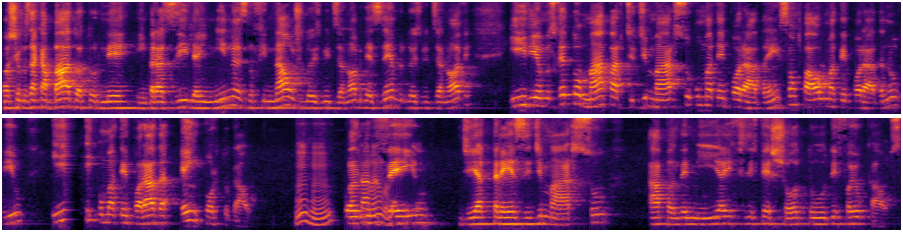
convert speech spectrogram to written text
Nós tínhamos acabado a turnê em Brasília, em Minas, no final de 2019, dezembro de 2019, e iríamos retomar a partir de março uma temporada em São Paulo, uma temporada no Rio e uma temporada em Portugal. Uhum, quando caramba. veio dia 13 de março a pandemia e fechou tudo e foi o caos.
